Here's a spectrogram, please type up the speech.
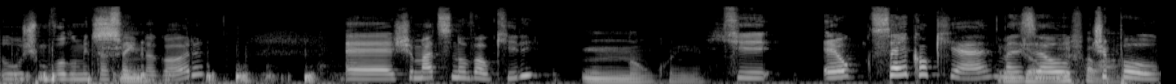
O último volume tá Sim. saindo agora. É, Shimatsu no Valkyrie, Não conheço. que eu sei qual que é, mas já eu, falar. tipo,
